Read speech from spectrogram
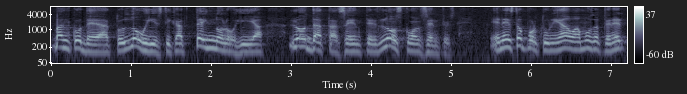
bancos de datos, logística, tecnología, los data centers, los call centers. En esta oportunidad vamos a tener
